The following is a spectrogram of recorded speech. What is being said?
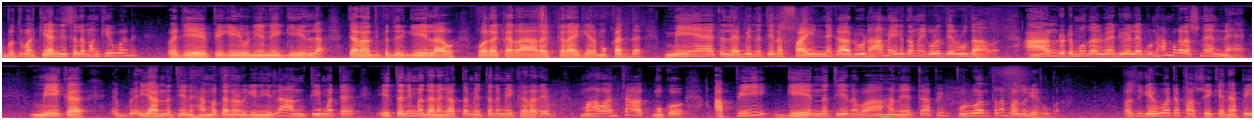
ඔබතුමා කියන්නේ ඉස්සෙල්ලා මං කිව්වනේ. ඔය JVP ගේ යුනියනේ ගිහිල්ලා ජනාධිපතිට ගිහිල්ලා හොර කරා අර කරා කියලා. මොකද්ද? මේ ඇයට ලැබෙන තියෙන ෆයින් එක අඩු වුණාම ඒක තමයි ඒගොල්ලෝ තියෙන රුදාව. ආණ්ඩුවට මුදල් වැඩිව ලැබුණාම ප්‍රශ්නයක් නැහැ. මේක යන්න තියෙන හැම තැනම ගෙනහිල්ලා අන්තිමට එතනින්ම දැනගත්තා මෙතන මේ කරන්නේ මහවංචාවක් මොකෝ අපි ගේන්න තියෙන වාහනයට අපි පුළුවන් තරම් බදු ගැහුවා බදු ගෙව්වට පස්සේ කියන්නේ අපි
